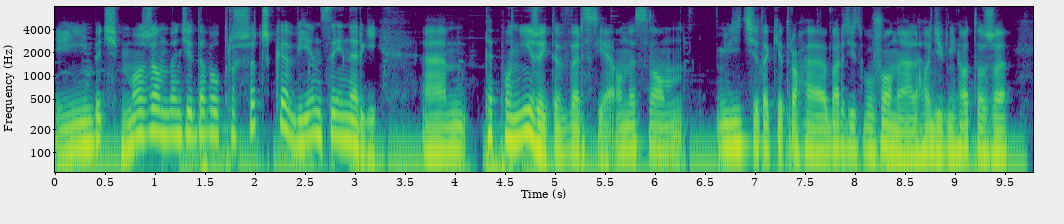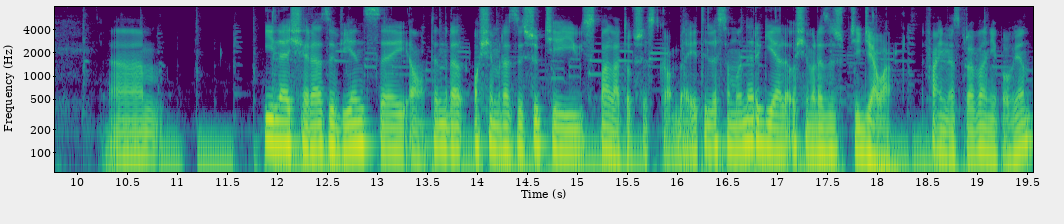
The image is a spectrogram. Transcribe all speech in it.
I być może on będzie dawał troszeczkę więcej energii. Um, te poniżej te wersje, one są widzicie takie trochę bardziej złożone, ale chodzi w nich o to, że um, ileś razy więcej, o ten ra 8 razy szybciej spala to wszystko, daje tyle samo energii, ale 8 razy szybciej działa. Fajna sprawa, nie powiem.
